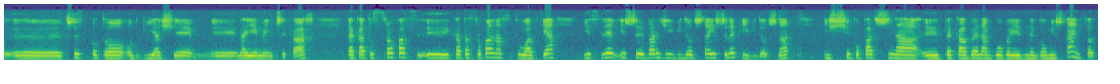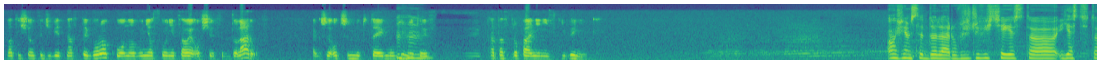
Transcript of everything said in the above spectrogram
e, wszystko to odbija się na Jemeńczykach. Ta katastrofa, katastrofalna sytuacja jest jeszcze bardziej widoczna, jeszcze lepiej widoczna, jeśli się popatrzy na y, PKB na głowę jednego mieszkańca z 2019 roku, ono wyniosło niecałe 800 dolarów. Także o czym my tutaj mówimy, mhm. to jest y, katastrofalnie niski wynik. 800 dolarów. Rzeczywiście jest to, jest to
